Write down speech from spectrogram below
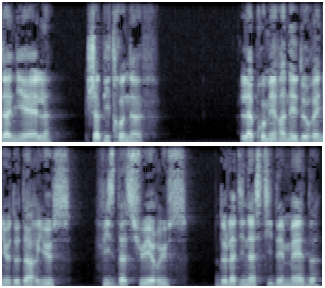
Daniel, chapitre 9 La première année de règne de Darius, fils d'Assuérus, de la dynastie des Mèdes,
